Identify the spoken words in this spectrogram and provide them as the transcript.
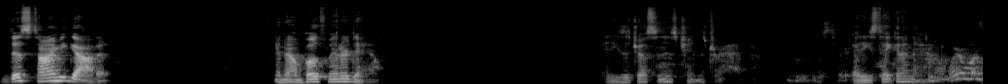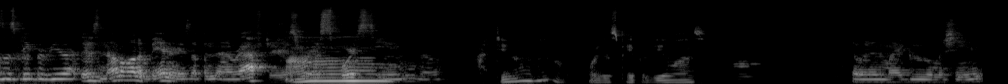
This time he got it, and now both men are down. Eddie's adjusting his chin strap. Eddie's taking a You know, nap. Where was this pay per view at? There's not a lot of banners up in that rafters for a sports Oh. team. You know, I do not know where this pay per view was. throw it into my Google machine.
